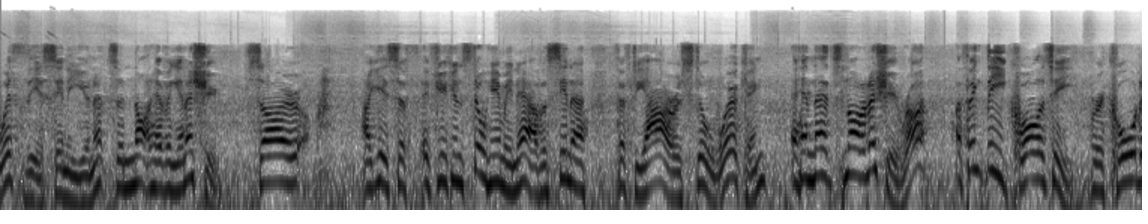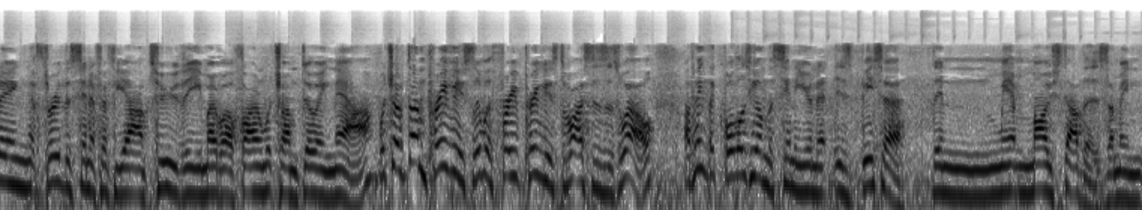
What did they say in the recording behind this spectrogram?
with their Sena units and not having an issue. So I guess if, if you can still hear me now, the Sena 50R is still working, and that's not an issue, right? I think the quality recording through the Sena 50R to the mobile phone, which I'm doing now, which I've done previously with free previous devices as well, I think the quality on the Sena unit is better than most others. I mean,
